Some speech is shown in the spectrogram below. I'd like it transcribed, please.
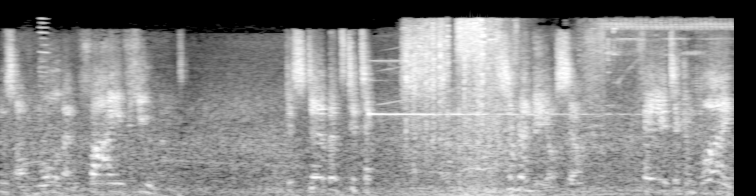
Of more than five humans. Disturbance detected. Surrender yourself. Failure to comply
